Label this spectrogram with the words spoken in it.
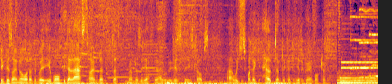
because I know that it won't be the last time that, that members of the FAI will be visiting these clubs. Uh, we just want to help them to continue the great work they're doing.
